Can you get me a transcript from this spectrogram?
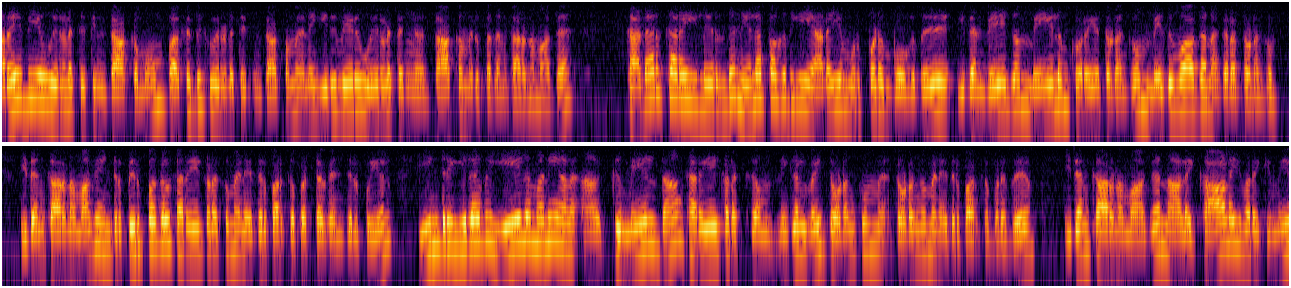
அரேபிய உயிரிழத்தத்தின் தாக்கமும் பசிபிக் உயிரிழத்தத்தின் தாக்கமும் என இருவேறு உயிரிழத்தின் தாக்கம் இருப்பதன் காரணமாக கடற்கரையிலிருந்து நிலப்பகுதியை அடைய முற்படும் போது இதன் வேகம் மேலும் குறைய தொடங்கும் மெதுவாக நகரத் தொடங்கும். இதன் காரணமாக இன்று பிற்பகல் கரையை கடக்கும் என எதிர்பார்க்கப்பட்ட பெஞ்சல் புயல் இன்று இரவு ஏழு மணி மேல் தான் கரையை கடக்கும் நிகழ்வை தொடங்கும் தொடங்கும் என எதிர்பார்க்கப்படுது. இதன் காரணமாக நாளை காலை வரைக்குமே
